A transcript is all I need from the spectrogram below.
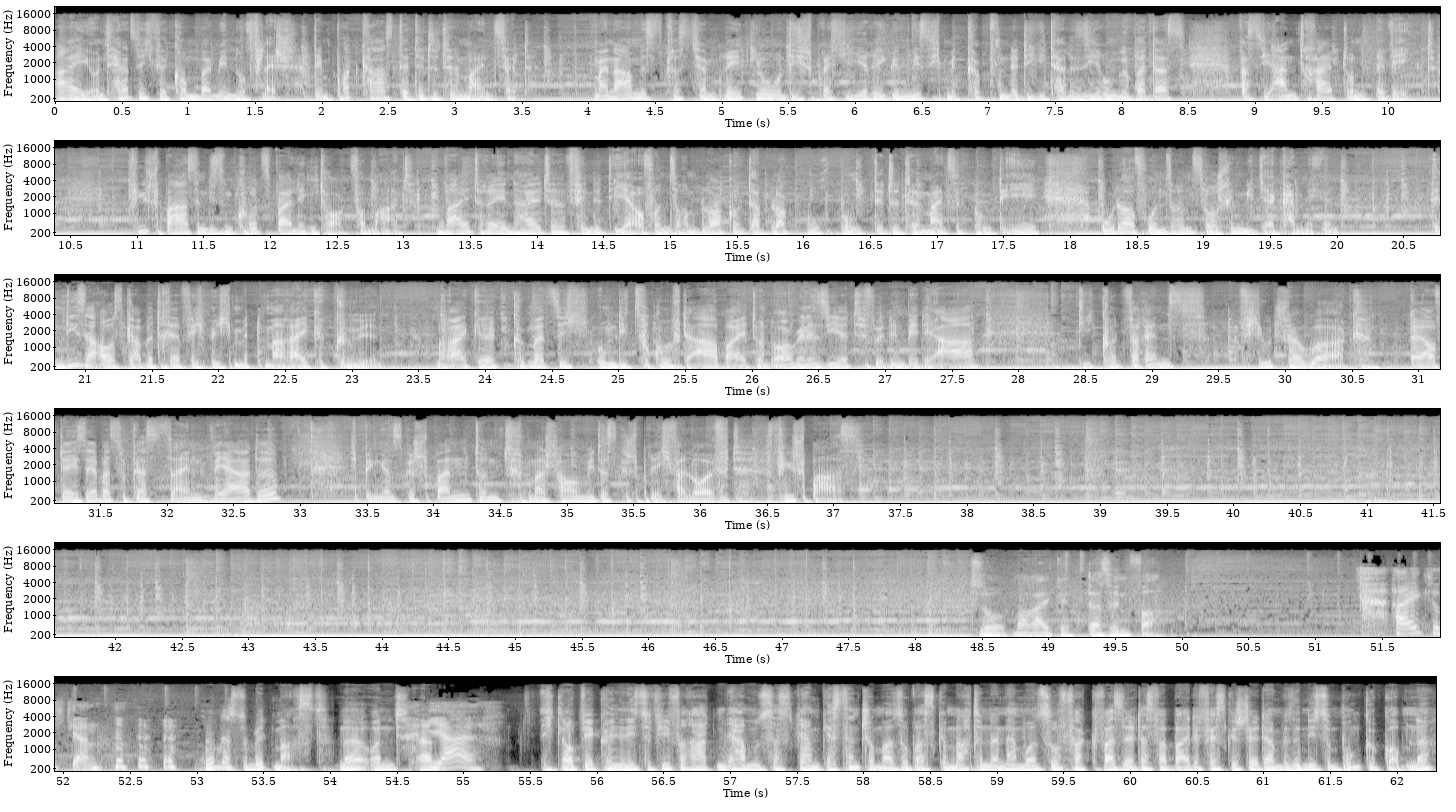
Hi und herzlich willkommen beim InnoFlash, dem Podcast der Digital Mindset. Mein Name ist Christian Bredlow und ich spreche hier regelmäßig mit Köpfen der Digitalisierung über das, was sie antreibt und bewegt. Viel Spaß in diesem kurzweiligen Talkformat. Weitere Inhalte findet ihr auf unserem Blog unter blogbuch.digitalmindset.de oder auf unseren Social Media Kanälen. In dieser Ausgabe treffe ich mich mit Mareike Kühl. Mareike kümmert sich um die Zukunft der Arbeit und organisiert für den BDA die Konferenz Future Work, äh, auf der ich selber zu Gast sein werde. Ich bin ganz gespannt und mal schauen, wie das Gespräch verläuft. Viel Spaß. So, Mareike, da sind wir. Hi, Christian. Schön, dass du mitmachst. Ne? Und, ähm, ja ich glaube, wir können ja nicht zu viel verraten. Wir haben uns das, wir haben gestern schon mal sowas gemacht und dann haben wir uns so verquasselt, dass wir beide festgestellt haben, wir sind nicht zum Punkt gekommen, ne?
